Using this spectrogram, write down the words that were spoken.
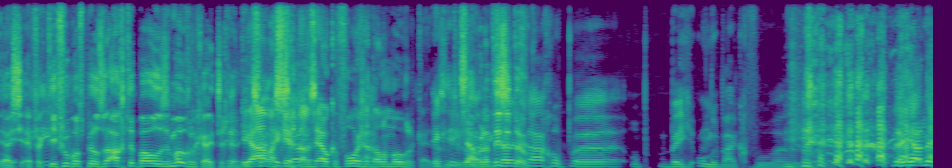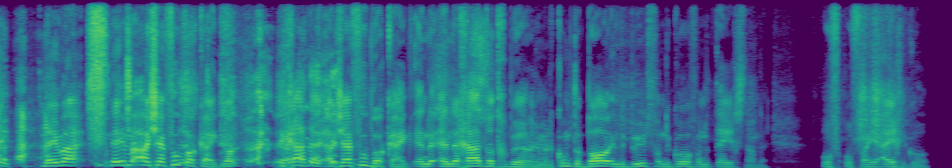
snel. als je effectief voetbal speelt, is een achterbal is een mogelijkheid, je. Ik ja, zou- maar zeg, zou- dan is elke voorzet Ja. al een mogelijkheid. Dat Ik, is ik zou, Ja, maar dat ik is het ook. graag op, eh, op een beetje onderbuikgevoel. eh, nee, ja, nee. Nee, maar, nee, maar als jij voetbal kijkt. Want, ik ga het uit. als jij voetbal kijkt en, en er gaat wat gebeuren. Maar er komt de bal in de buurt van de goal van de tegenstander. Of, of van je eigen goal.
